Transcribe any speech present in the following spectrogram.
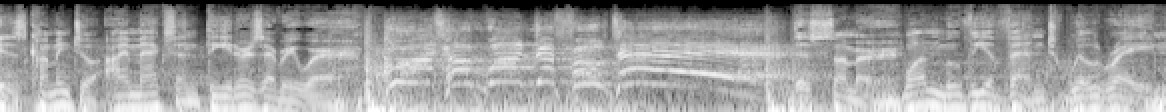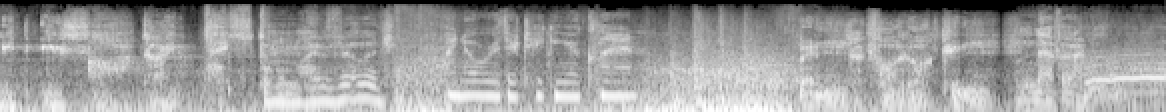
is coming to IMAX and theaters everywhere. What a wonderful day! This summer, one movie event will reign. It is our time. They stole my village. I know where they're taking your clan. Bend for your king. Never.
